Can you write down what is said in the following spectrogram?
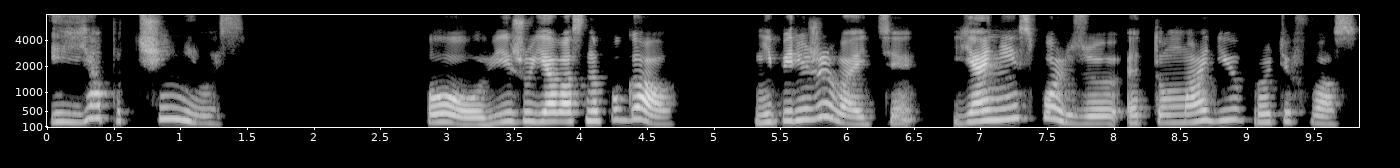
и я подчинилась. О, вижу, я вас напугал. Не переживайте, я не использую эту магию против вас.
